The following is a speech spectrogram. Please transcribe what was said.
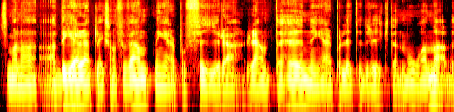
Så man har adderat liksom förväntningar på fyra räntehöjningar på lite drygt en månad.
